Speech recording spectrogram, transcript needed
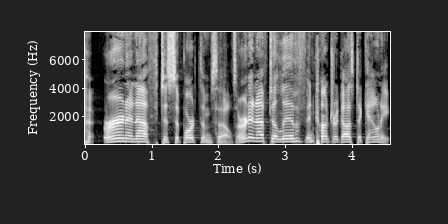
earn enough to support themselves, earn enough to live in Contra Costa County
